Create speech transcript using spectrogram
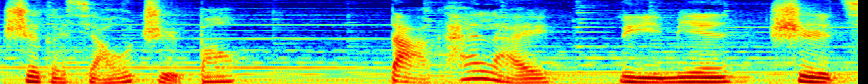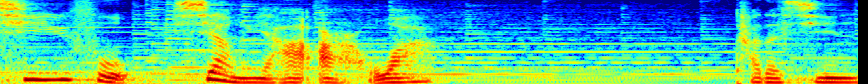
是个小纸包。打开来，里面是七副象牙耳挖。他的心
